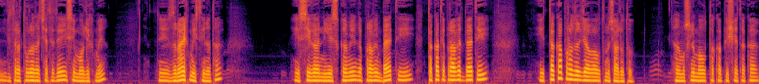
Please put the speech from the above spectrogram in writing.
литература да четете и се молихме. И знаехме истината. И сега ние искаме да правим бед и така те правят бед и, и така продължава от началото. А муслима така пише така.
